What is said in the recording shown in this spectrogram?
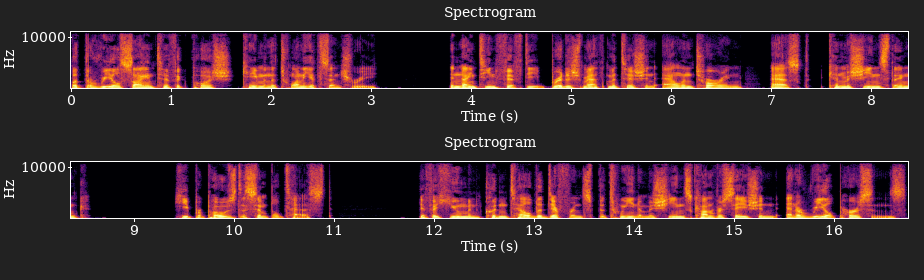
But the real scientific push came in the 20th century. In 1950, British mathematician Alan Turing asked, Can machines think? He proposed a simple test. If a human couldn't tell the difference between a machine's conversation and a real person's,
